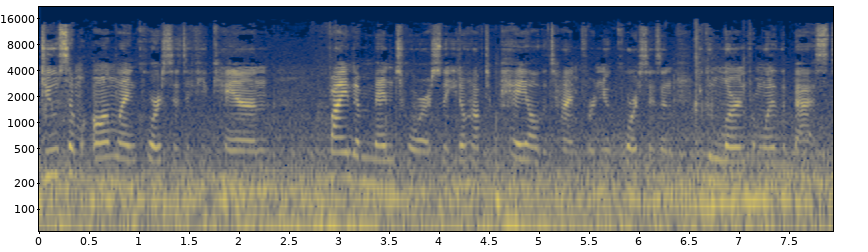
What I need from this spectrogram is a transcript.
Do some online courses if you can find a mentor so that you don't have to pay all the time for new courses and you can learn from one of the best.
